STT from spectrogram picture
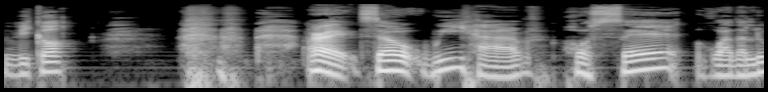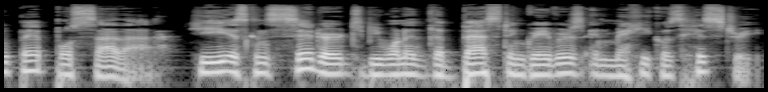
Vico. All right. So we have Jose Guadalupe Posada. He is considered to be one of the best engravers in Mexico's history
